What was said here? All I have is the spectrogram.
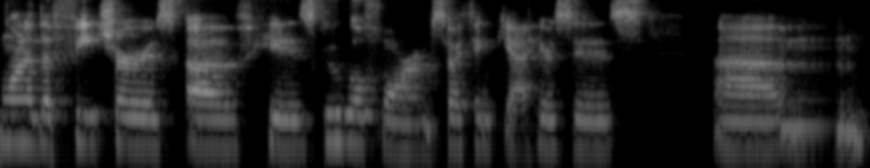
one of the features of his Google form. So I think, yeah, here's his um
